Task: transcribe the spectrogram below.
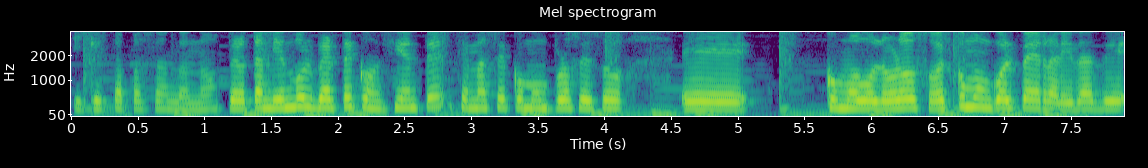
y qué está pasando, ¿no? Pero también volverte consciente se me hace como un proceso eh, como doloroso, es como un golpe de realidad de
